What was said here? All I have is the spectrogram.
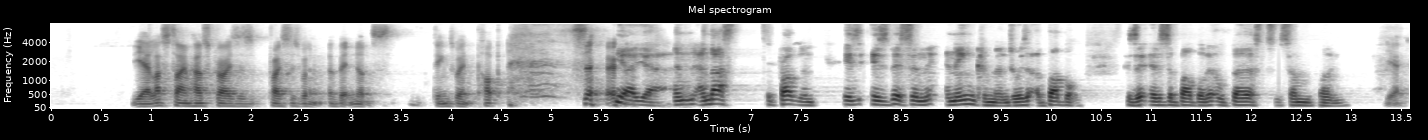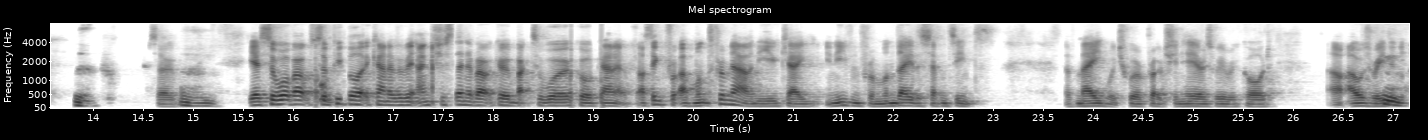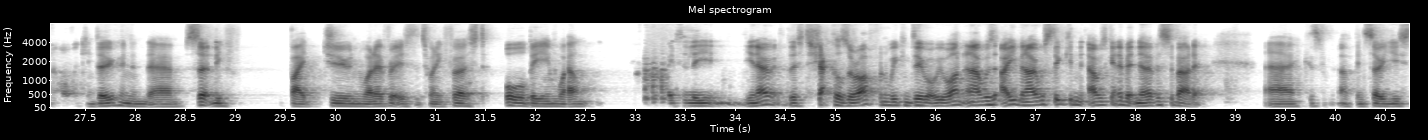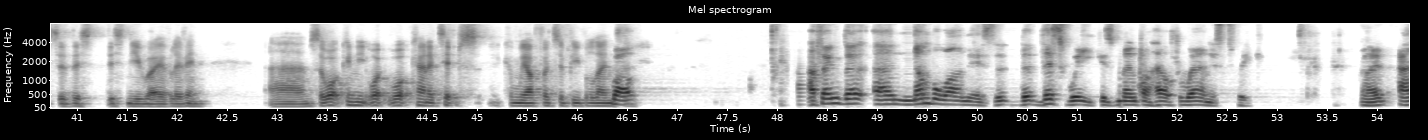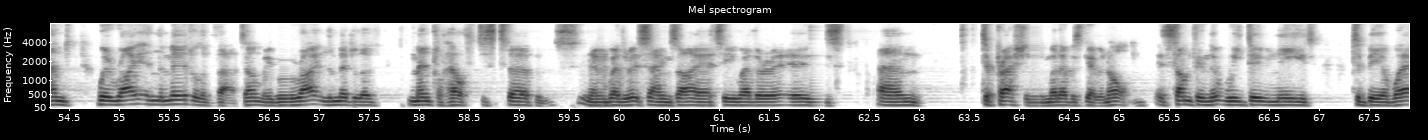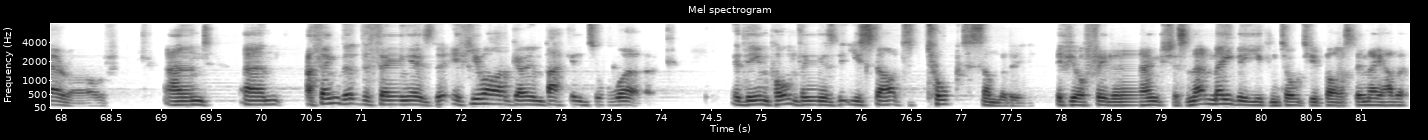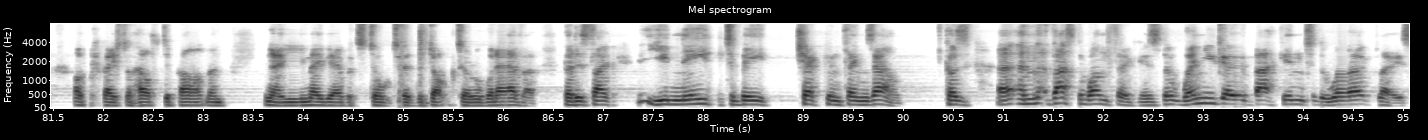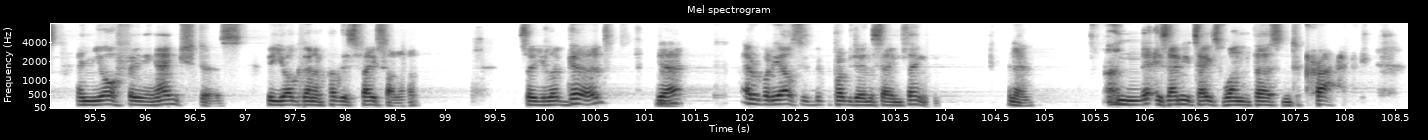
yeah, last time house prices prices went a bit nuts. Things went pop. so yeah, yeah, and and that's the problem. Is is this an an increment or is it a bubble? Because it is a bubble, it'll burst at some point. Yeah. yeah. So um, yeah. So what about so people that are kind of a bit anxious then about going back to work or kind of I think for a month from now in the UK and even from Monday the seventeenth of May, which we're approaching here as we record, uh, I was reading mm. what we can do and uh, certainly by June, whatever it is, the 21st, all being well. Basically, you know, the shackles are off and we can do what we want. And I was, I even, I was thinking, I was getting a bit nervous about it because uh, I've been so used to this this new way of living. Um, so, what can you, what what kind of tips can we offer to people then? Well, to... I think that uh, number one is that, that this week is Mental Health Awareness Week, right? And we're right in the middle of that, aren't we? We're right in the middle of mental health disturbance, you know, whether it's anxiety, whether it is um, depression, whatever's going on, it's something that we do need to be aware of. And um, I think that the thing is that if you are going back into work, the important thing is that you start to talk to somebody if you're feeling anxious. And that maybe you can talk to your boss. They may have an occupational health department you know you may be able to talk to the doctor or whatever but it's like you need to be checking things out because uh, and that's the one thing is that when you go back into the workplace and you're feeling anxious but you're going to put this face on it so you look good mm. yeah everybody else is probably doing the same thing you know and it only takes one person to crack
